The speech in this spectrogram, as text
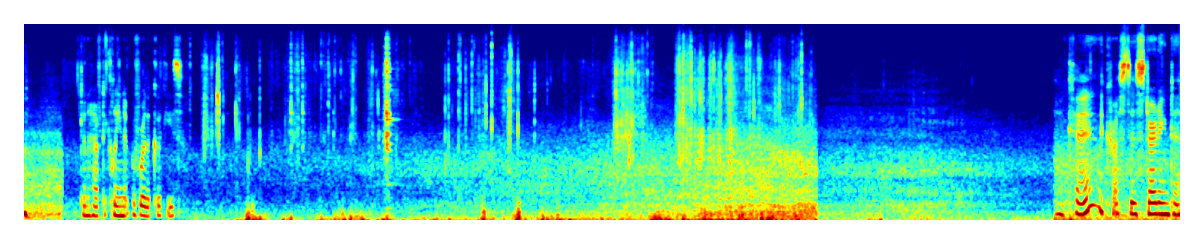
Gonna have to clean it before the cookies. Crust is starting to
